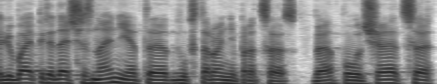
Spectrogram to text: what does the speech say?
любая передача знаний — это двухсторонний процесс, да, получается,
